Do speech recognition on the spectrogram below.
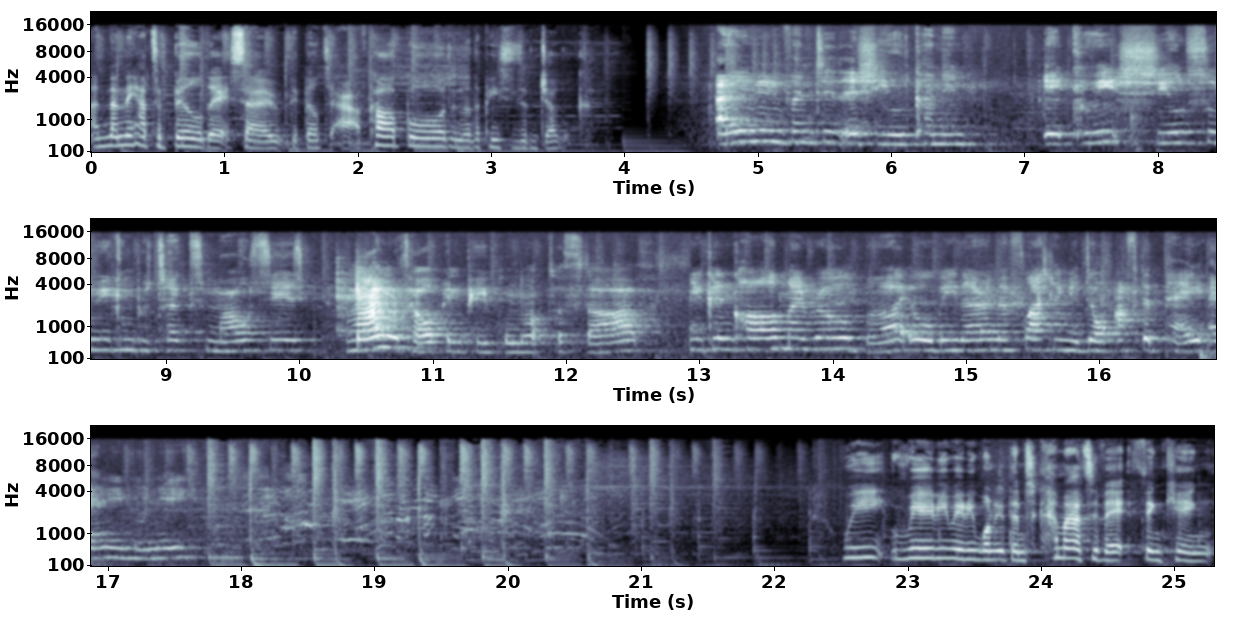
and then they had to build it. So they built it out of cardboard and other pieces of junk. I invented a shield cannon. It creates shields so we can protect mouses. Mine was helping people not to starve. You can call my robot, it will be there in a flash and you don't have to pay any money. We really, really wanted them to come out of it thinking,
